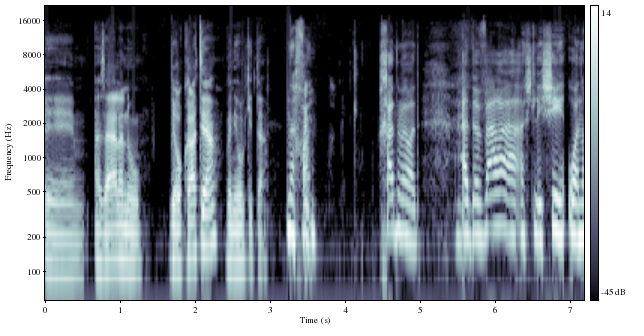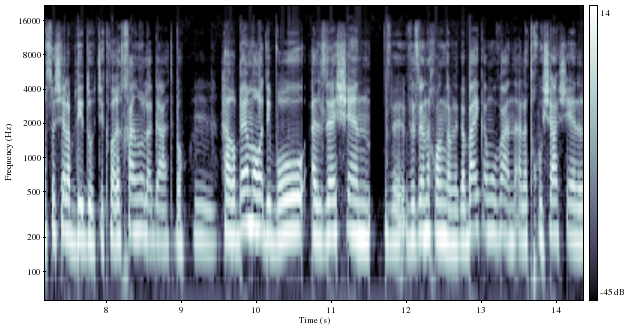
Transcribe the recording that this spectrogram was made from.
אה, אז היה לנו בירוקרטיה וניהול כיתה. נכון. חד מאוד. הדבר השלישי הוא הנושא של הבדידות, שכבר התחלנו לגעת בו. Mm. הרבה מאוד דיברו על זה שהן, ו- וזה נכון גם לגביי כמובן, על התחושה של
